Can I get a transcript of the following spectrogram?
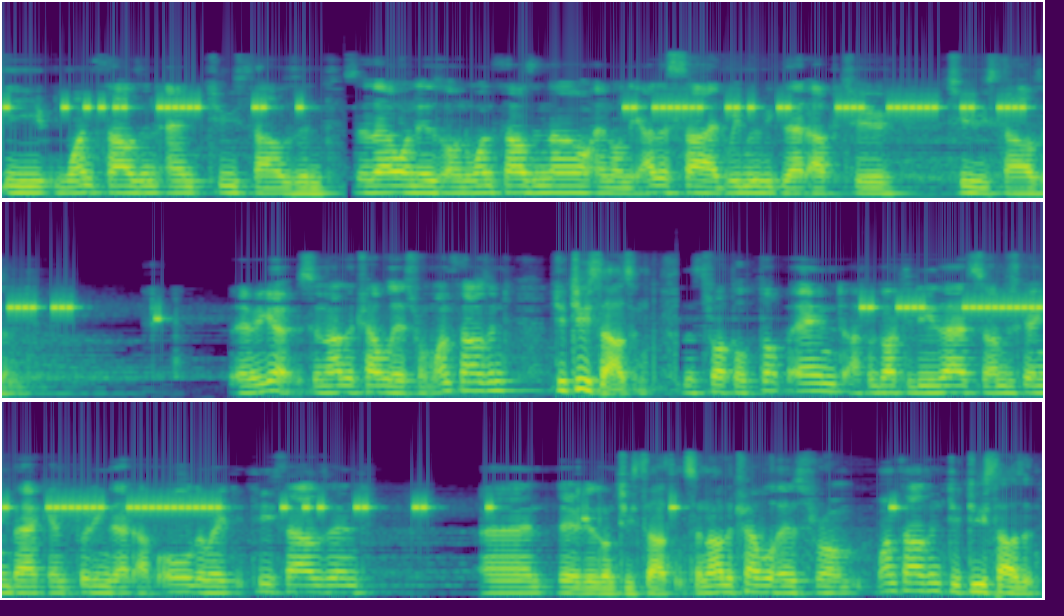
the 1000 and 2000. So that one is on 1000 now, and on the other side, we're moving that up to 2000. There we go. So now the travel is from 1000 to 2000. The throttle top end, I forgot to do that, so I'm just going back and putting that up all the way to 2000. And there it is on 2000. So now the travel is from 1000 to 2000.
